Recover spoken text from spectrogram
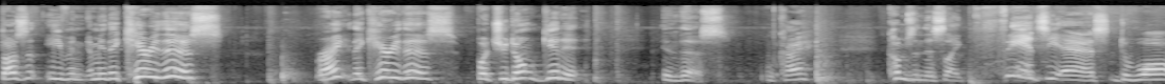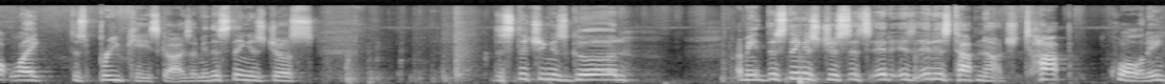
doesn't even, I mean, they carry this, right? They carry this, but you don't get it in this. Okay? Comes in this, like, fancy ass DeWalt, like, this briefcase, guys. I mean, this thing is just, the stitching is good. I mean, this thing is just, it's, it is, it is top notch, top quality.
